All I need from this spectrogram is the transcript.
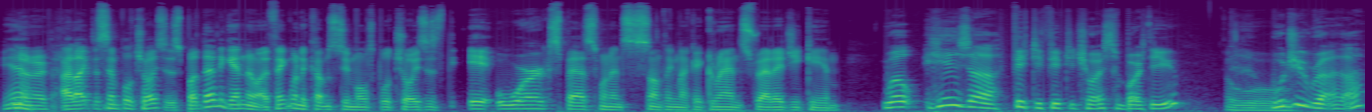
Yeah, No, no. I like the simple choices. But then again, no, I think when it comes to multiple choices, it works best when it's something like a grand strategy game. Well, here's a 50 50 choice for both of you. Would you rather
